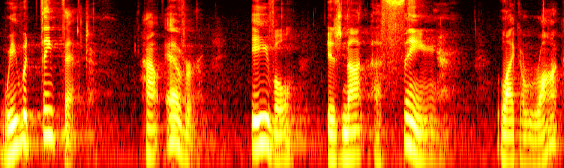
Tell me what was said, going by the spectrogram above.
We would think that. However, evil is not a thing like a rock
